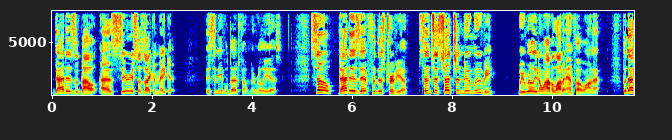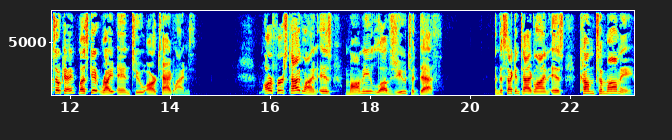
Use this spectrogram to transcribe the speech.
That is about as serious as I can make it. It's an Evil Dead film. It really is. So, that is it for this trivia. Since it's such a new movie, we really don't have a lot of info on it. But that's okay. Let's get right into our taglines. Our first tagline is Mommy loves you to death. And the second tagline is Come to Mommy.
